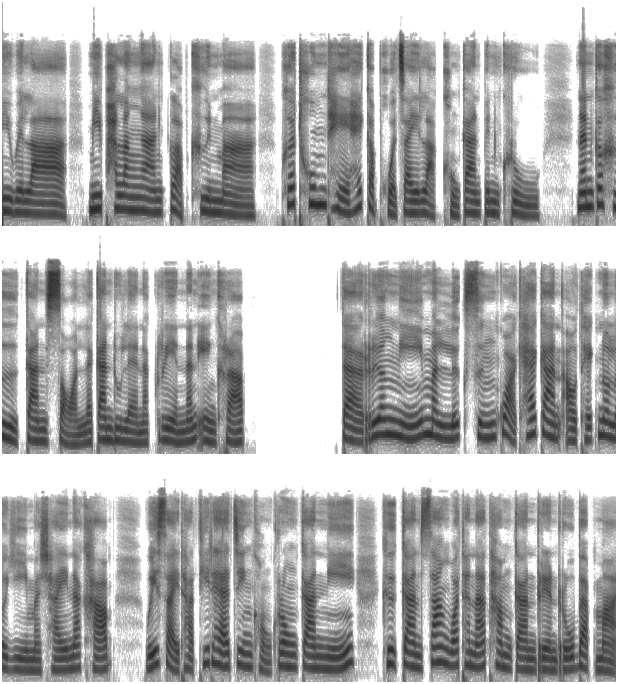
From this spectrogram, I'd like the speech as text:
มีเวลา มีพลังงานกลับคืนมา เพื่อทุ่มเทให้กับหัวใจหลักของการเป็นครู นั่นก็คือการสอนและการดูแลนักเรียนนั่นเองครับแต่เรื่องนี้มันลึกซึ้งกว่าแค่การเอาเทคโนโลยีมาใช้นะครับ วิสัยทัศน์ที่แท้จริงของโครงการนี้ คือการสร้างวัฒนธรรมการเรียนรู้แบบใหม่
